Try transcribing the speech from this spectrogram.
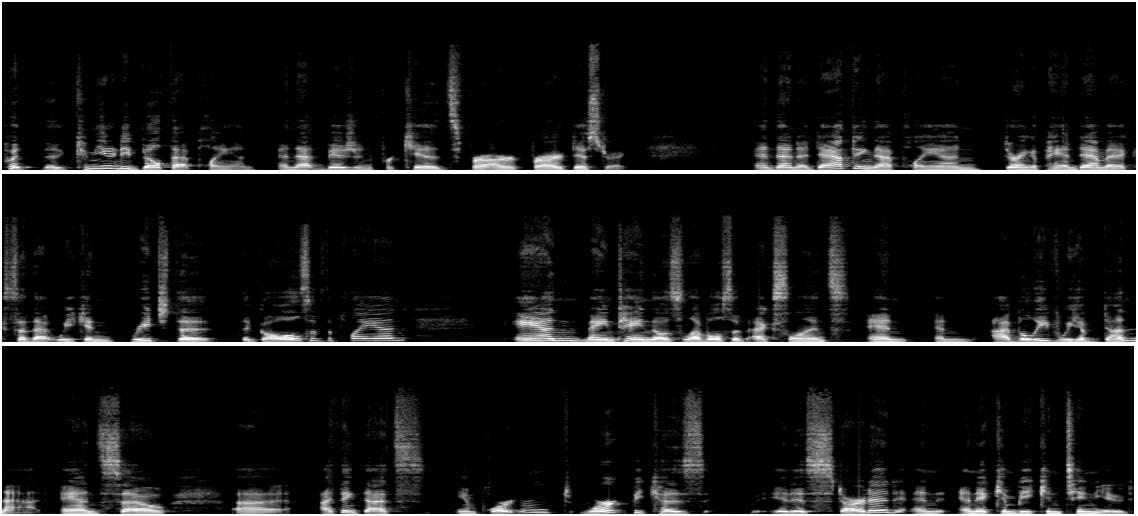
put the community built that plan and that vision for kids for our for our district. And then adapting that plan during a pandemic so that we can reach the the goals of the plan and maintain those levels of excellence. And and I believe we have done that. And so uh, I think that's important work because it is started and and it can be continued.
